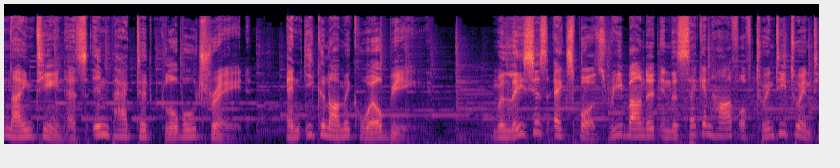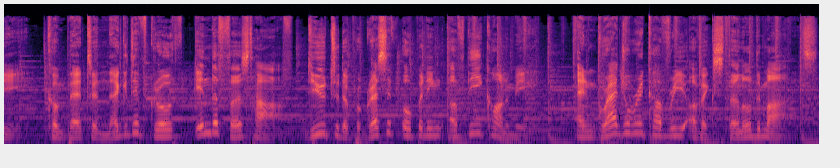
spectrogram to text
19 has impacted global trade and economic well being. Malaysia's exports rebounded in the second half of 2020 compared to negative growth in the first half due to the progressive opening of the economy and gradual recovery of external demands,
